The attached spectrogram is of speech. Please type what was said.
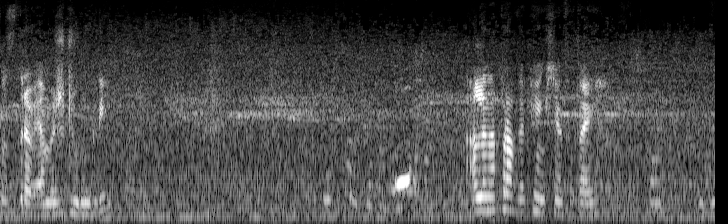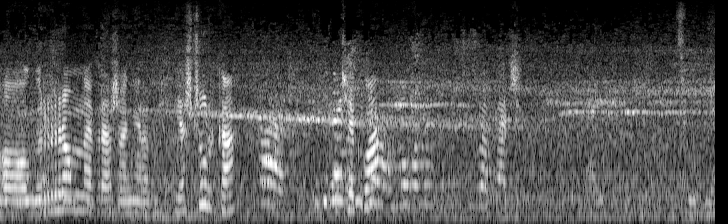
Pozdrawiamy z dżungli. Ale naprawdę pięknie tutaj. Ogromne wrażenie robi. Jaszczurka? Tak. Złapać. Cudnie.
